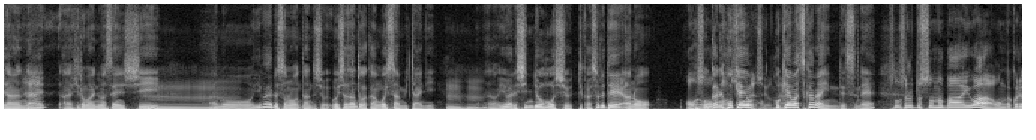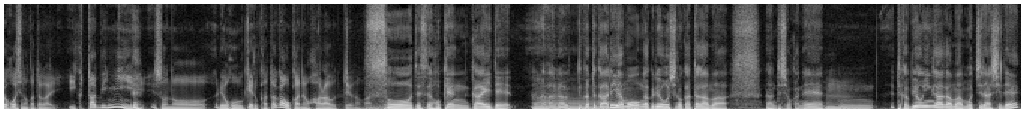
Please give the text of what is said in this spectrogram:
やらない、あ広まりませんし、あのいわゆるそのなんでしょうお医者さんとか看護師さんみたいに、あのいわゆる診療報酬っていうかそれであのお金保険、ね、保険はつかないんですね。そうすると、その場合は音楽療法士の方が行くたびに、その療法を受ける方がお金を払うっていうような感じ。そうですね、保険外で洗うっていうか、とかあるいはもう音楽療法士の方が、まあ、なんでしょうかね、うん、っていうか、病院側がまあ持ち出しで、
